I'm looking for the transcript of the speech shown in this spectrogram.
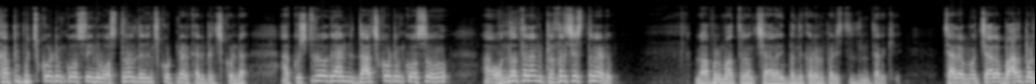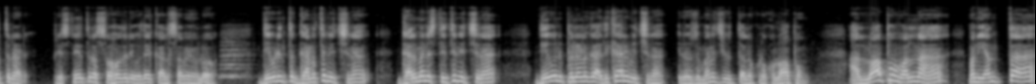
కప్పిపుచ్చుకోవటం కోసం ఎన్ని వస్త్రాలు ధరించుకుంటున్నాడు కనిపించకుండా ఆ కుష్ఠు రోగాన్ని దాచుకోవటం కోసం ఆ వందతనాన్ని ప్రదర్శిస్తున్నాడు. లోపల మాత్రం చాలా ఇబ్బందికరమైన పరిస్థితి ఉంది తనకి. చాలా చాలా బాధపడుతున్నాడు. ప్రియ స్నేహితుల సహోదరి ఉదయకాల సమయంలో దేవుడింత ఘనతనిచ్చిన ఘనమైన స్థితిని ఇచ్చిన దేవుని పిల్లలుగా అధికారం ఇచ్చిన ఈరోజు మన జీవితాల్లో కూడా ఒక లోపం. ఆ లోపం వలన మనం ఎంత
